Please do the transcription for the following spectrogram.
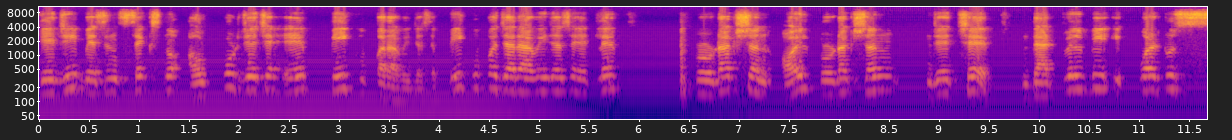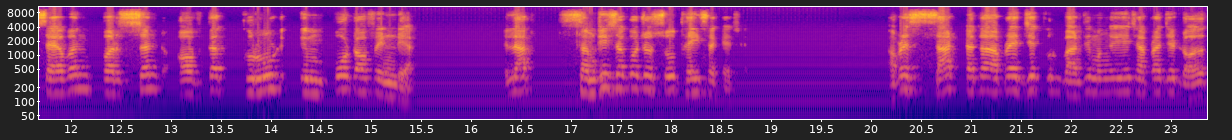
KG basin six નો આઉટપુટ જે છે એ પીક ઉપર આવી જશે. પીક ઉપર જ્યારે આવી જશે એટલે પ્રોડક્શન ઓઇલ પ્રોડક્શન જે છે that will be equal to 7% of the crude import of India. એટલે આપ સમજી શકો છો શું થઈ શકે છે. આપણે સાત ટકા આપણે જે ક્રૂડ બહારથી મંગાવીએ છીએ, આપણા જે ડોલર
